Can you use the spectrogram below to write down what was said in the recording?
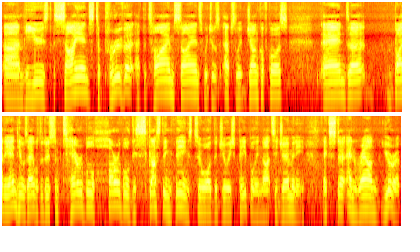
Um, he used science to prove it at the time, science, which was absolute junk, of course. And uh, by the end, he was able to do some terrible, horrible, disgusting things toward the Jewish people in Nazi Germany and around Europe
